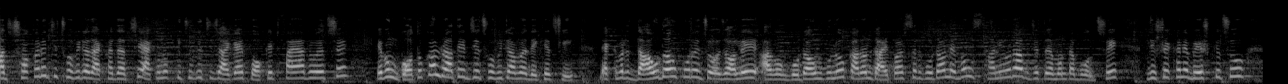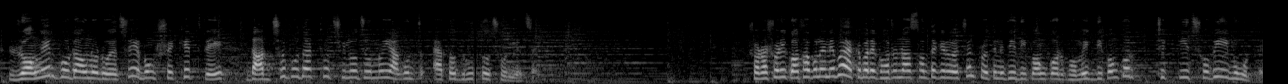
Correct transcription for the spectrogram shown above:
আজ সকালে যে ছবিটা দেখা যাচ্ছে এখনও কিছু কিছু জায়গায় পকেট ফায়ার রয়েছে। এবং গতকাল রাতের যে ছবিটা আমরা দেখেছি, একেবারে দাউ দাউ করে জলে গোডাউনগুলো। কারণ ডাইপার্সের গোডাউন এবং স্থানীয়রা যেটা এমনটা বলছে যে, সেখানে বেশ কিছু রঙের গোডাউনও রয়েছে। এবং সেক্ষেত্রে দাহ্য পদার্থ ছিল জন্যই আগুন এত দ্রুত ছড়িয়েছে। সরাসরি কথা বলে নেব। একেবারে ঘটনাস্থল থেকে রয়েছেন প্রতিনিধি দীপঙ্কর ভৌমিক। দীপঙ্কর, ঠিক কি ছবি এই মুহূর্তে?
